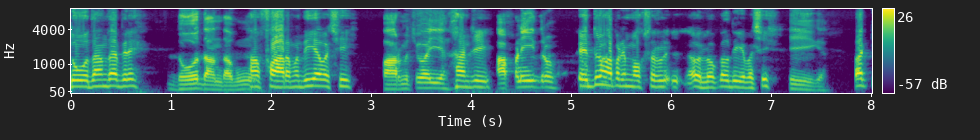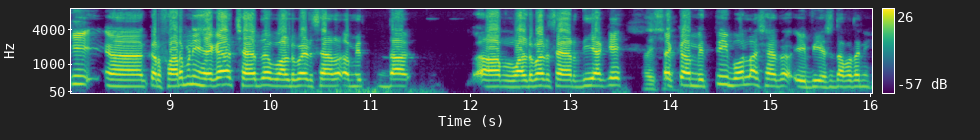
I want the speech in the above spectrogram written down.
ਦੋ ਦੰਦ ਆ ਵੀਰੇ। ਦੋ ਦੰਦ ਆ ਮੂੰਹ। ਹਾਂ ਫਾਰਮ ਦੀ ਆ ਬੱਚੀ। ਫਾਰਮ ਚੋਂ ਆਈ ਆ? ਹਾਂਜੀ। ਆਪਣੀ ਇਧਰੋਂ? ਇਧਰੋਂ ਆਪਣੇ ਮੁਕਤਸਰ ਲੋਕਲ ਦੀ ਆ ਬੱਚੀ ਠੀਕ ਆ। ਬਾਕੀ ਕਨਫਰਮ ਨਹੀਂ ਹੈਗਾ ਸ਼ਾਇਦ ਵਰਲਡ ਵਾਈਡ ਸੈਰ ਅਮਿਤ ਦਾ ਆ ਵਰਲਡ ਵਾਈਡ ਸੈਰ ਦੀ ਆ ਕਿ ਇੱਕ ਅਮਿਤੀ ਬੋਲਾ ਸ਼ਾਇਦ ਏਬੀਐਸ ਦਾ ਪਤਾ ਨਹੀਂ।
